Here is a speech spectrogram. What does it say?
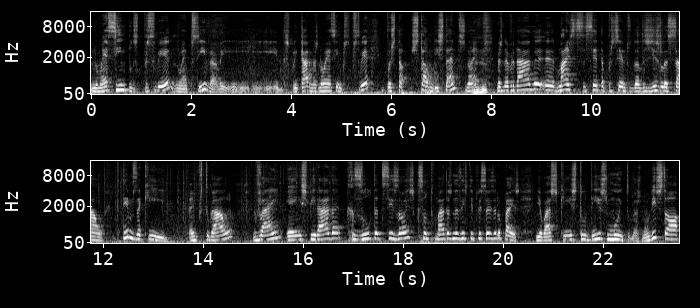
não é simples de perceber, não é possível e, e de explicar, mas não é simples de perceber, e depois estão, estão distantes, não é? Uhum. Mas na verdade, eh, mais de 60% da legislação que temos aqui em Portugal vem, é inspirada, resulta de decisões que são tomadas nas instituições europeias. E eu acho que isto diz muito, mas não diz só.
